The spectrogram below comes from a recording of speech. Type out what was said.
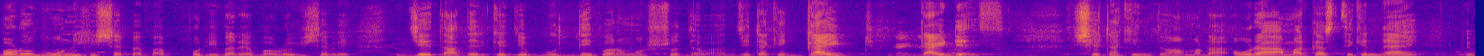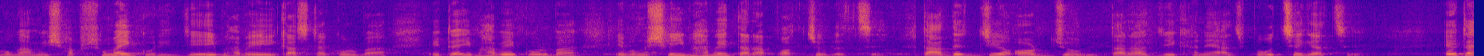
বড় বোন হিসেবে বা পরিবারের বড় হিসেবে যে তাদেরকে যে বুদ্ধি পরামর্শ দেওয়া যেটাকে গাইড গাইডেন্স সেটা কিন্তু আমরা ওরা আমার কাছ থেকে নেয় এবং আমি সব সময় করি যে এইভাবে এই কাজটা করবা, এটা এইভাবে করবা এবং সেইভাবেই তারা পথ চলেছে। তাদের যে অর্জন, তারা যেখানে আজ পৌঁছে গেছে, এটা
